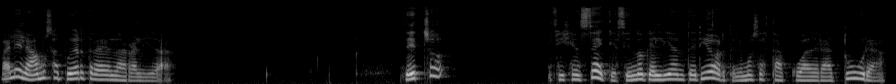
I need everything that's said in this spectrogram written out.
¿vale? La vamos a poder traer a la realidad. De hecho, fíjense que siendo que el día anterior tenemos esta cuadratura,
